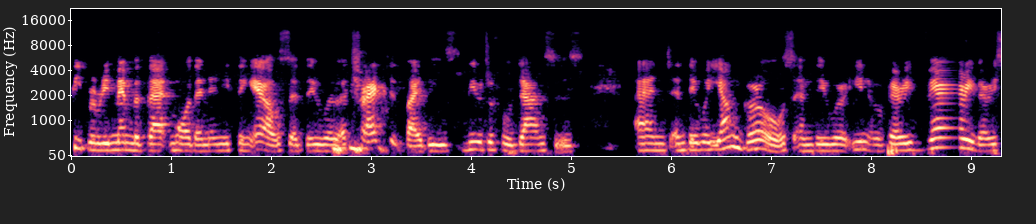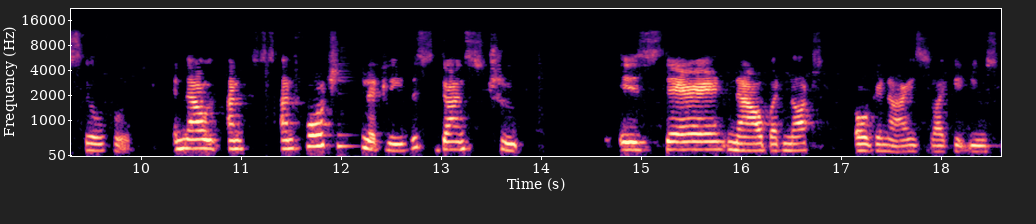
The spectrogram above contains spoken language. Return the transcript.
people remember that more than anything else that they were attracted by these beautiful dances. And and they were young girls and they were you know very very very skillful. And now un- unfortunately this dance troupe is there now but not organized like it used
